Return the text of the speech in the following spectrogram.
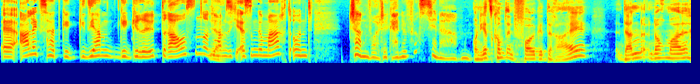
äh, Alex hat, sie haben gegrillt draußen und Ja. haben sich Essen gemacht und Can wollte keine Würstchen haben. Und jetzt kommt in Folge drei dann nochmal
